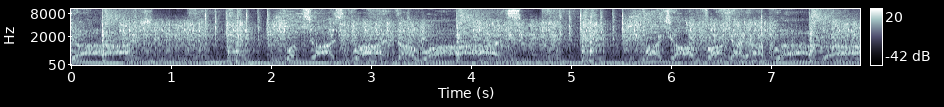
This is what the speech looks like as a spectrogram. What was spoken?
sick From judged by the words. By your fucking apparent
